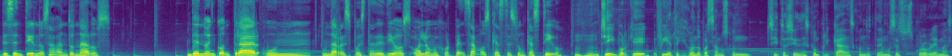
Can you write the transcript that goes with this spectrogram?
de sentirnos abandonados, de no encontrar una respuesta de Dios o a lo mejor pensamos que hasta es un castigo. sí, porque fíjate que cuando pasamos con situaciones complicadas, cuando tenemos esos problemas,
